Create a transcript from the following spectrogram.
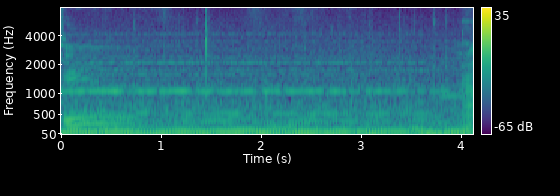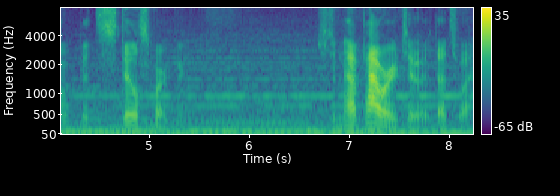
Two. Nope, it's still sparking. Just didn't have power to it, that's why.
